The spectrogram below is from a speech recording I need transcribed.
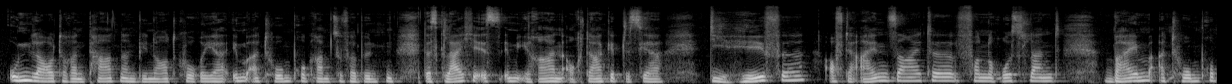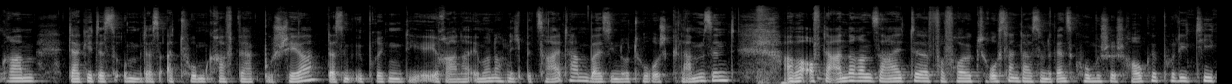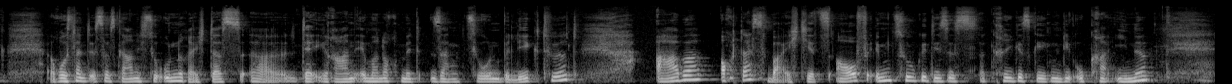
unlauteren Partnern wie Nordkorea im Atomprogramm zu verbünden. Das Gleiche ist im Iran. Auch da gibt es ja die Hilfe auf der einen Seite von Russland beim Atomprogramm. Da geht es um das Atomkraftwerk Bushehr, das im Übrigen die Iraner immer noch nicht bezahlt haben, weil sie notorisch klamm sind. Aber auf der anderen Seite verfolgt Russland da so eine ganz komische Schaukelpolitik. Russland ist das gar nicht so unrecht, dass äh, der Iran immer noch mit Sanktionen belegt wird. Aber auch das weicht jetzt auf im Zuge dieses Krieges gegen die Ukraine.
